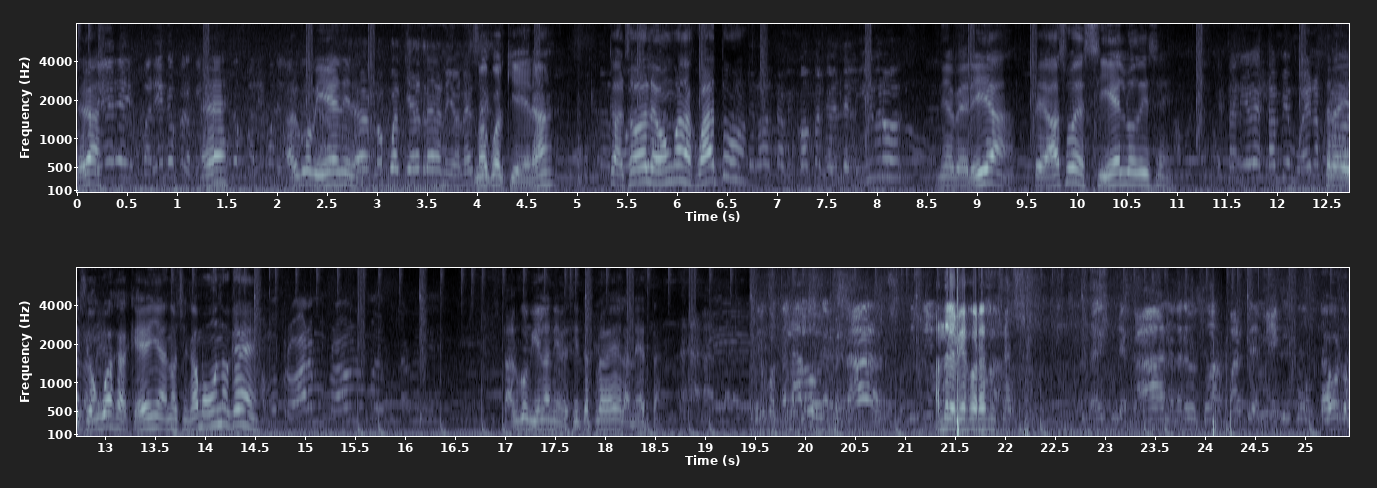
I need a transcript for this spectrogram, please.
Mira. eh, parejos, ¿no? algo bien, mira. No cualquiera trae anillones. No cualquiera. Calzado de León, Guanajuato. Está mi compa que vende libros. Nievería, pedazo de cielo, dice. Estas nieves están bien buenas. Tradición oaxaqueña. ¿Nos chingamos uno o qué? A probar, no puede algo bien la nievecita, plebe, la neta. Quiero contarle algo que en verdad. Ándale, viejo, gracias. Andar en Culiacán, andar en todas partes de México. Está gordo.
